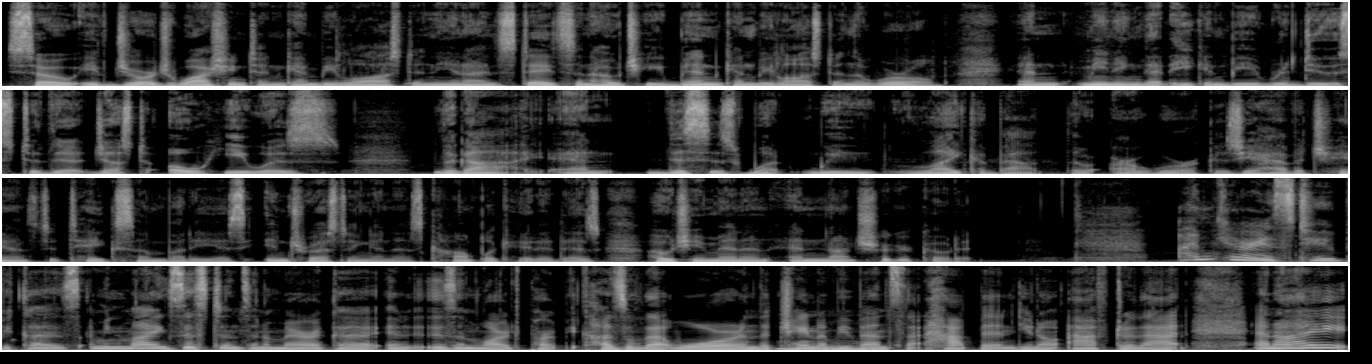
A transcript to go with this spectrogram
So if George Washington can be lost in the United States, then Ho Chi Minh can be lost in the world, and meaning that he can be reduced to the just, oh, he was the guy. And this is what we like about the, our work is you have a chance to take somebody as interesting and as complicated as Ho Chi Minh and, and not sugarcoat it. I'm curious too because I mean my existence in America is in large part because of that war and the chain mm-hmm. of events that happened, you know, after that. And I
